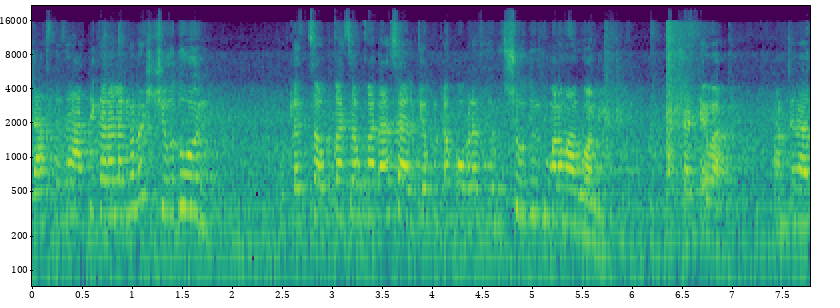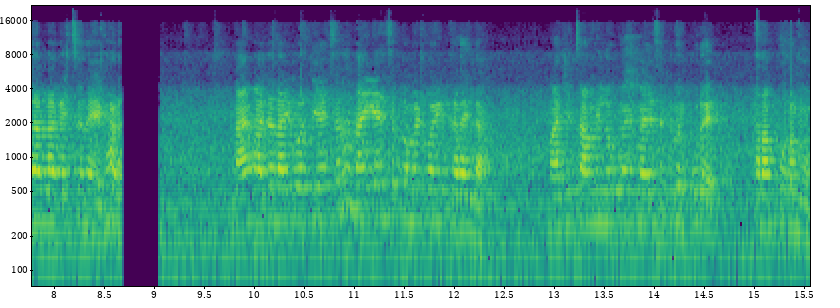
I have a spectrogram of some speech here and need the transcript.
जास्त जर हाती करायला लागलो ना शोधून कुठल्या चौका चौकात असाल किंवा कुठला कोबऱ्यात शोधून तुम्हाला मारू आम्ही. लक्षात ठेवा. आमच्या नादाला लागायचं नाही. नाही माझ्या लाईव्हवरती यायचं ना नाही यायचं कमेंट वाईट करायला. माझी चांगली लोक आहेत माझ्यासाठी भरपूर आहेत. हराम खोरानो.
